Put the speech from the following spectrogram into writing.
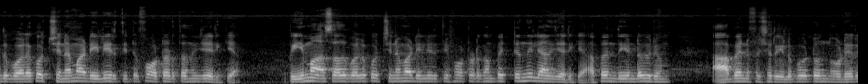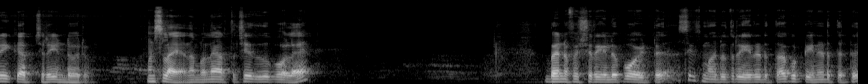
ഇതുപോലെ കൊച്ചിനെ മടിയിലിരുത്തിയിട്ട് ഫോട്ടോ എടുത്തെന്ന് വിചാരിക്കുക. അപ്പോൾ ഈ മാസം അതുപോലെ കൊച്ചിനെ മടിയിലിരുത്തി ഫോട്ടോ എടുക്കാൻ പറ്റുന്നില്ല എന്ന് വിചാരിക്കുക. അപ്പോൾ എന്ത് ചെയ്യേണ്ടി വരും? ആ ബെനിഫിഷ്യറിയിൽ പോയിട്ട് ഒന്നുകൂടി റീക്യാപ്ചർ ചെയ്യേണ്ടി വരും. മനസ്സിലായോ? നമ്മൾ നേരത്തെ ചെയ്തതുപോലെ ബെനിഫിഷ്യറിയിൽ പോയിട്ട് സിക്സ് മന്ത് ത്രീയിൽ എടുത്ത് ആ കുട്ടീനെ എടുത്തിട്ട്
